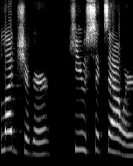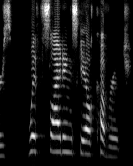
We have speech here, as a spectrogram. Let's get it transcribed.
blood sugar Q6 hours with sliding scale coverage.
